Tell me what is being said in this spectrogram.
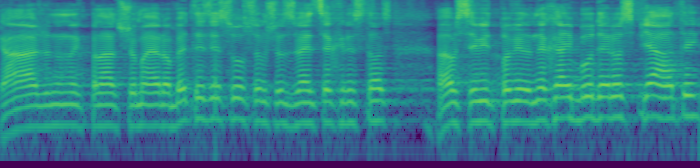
Каже на них Пилат, що має робити з Ісусом, що зветься Христос. А всі відповіли, нехай буде розп'ятий.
